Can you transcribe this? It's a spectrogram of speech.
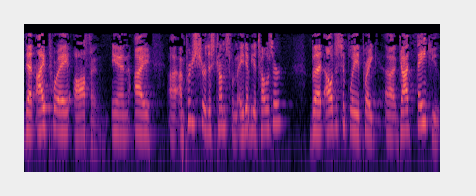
that I pray often. And I, uh, I'm pretty sure this comes from A.W. Tozer. But I'll just simply pray, uh, God, thank you,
